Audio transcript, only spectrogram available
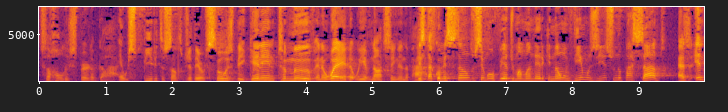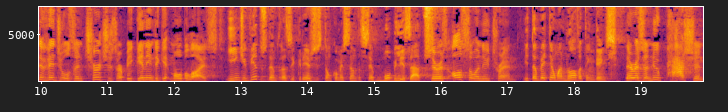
It's the Holy Spirit of God. É o Espírito Santo de Deus. Who is beginning to move in a way that we have not seen in the past. está começando a se mover de uma maneira que não vimos isso no passado. As individuals and churches are beginning to get mobilized, E indivíduos dentro das igrejas estão começando a ser mobilizados. there is also a new trend. E também tem uma nova tendência. There is a new passion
